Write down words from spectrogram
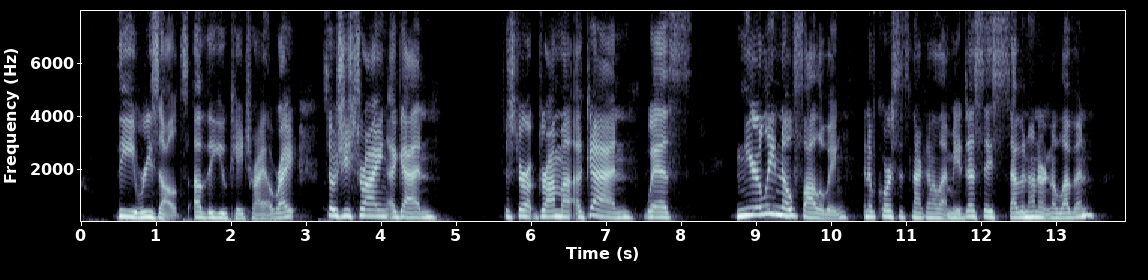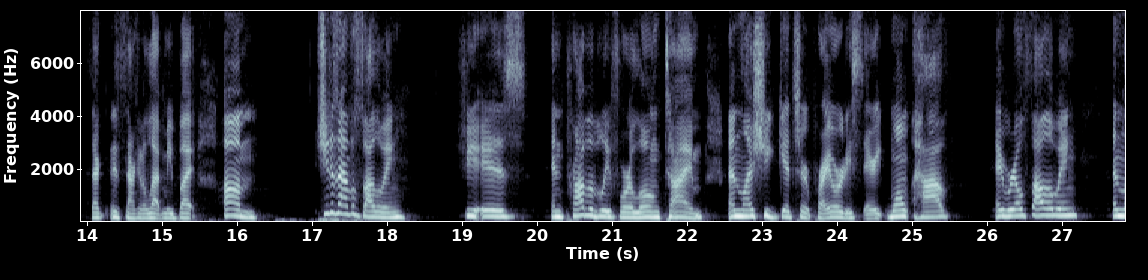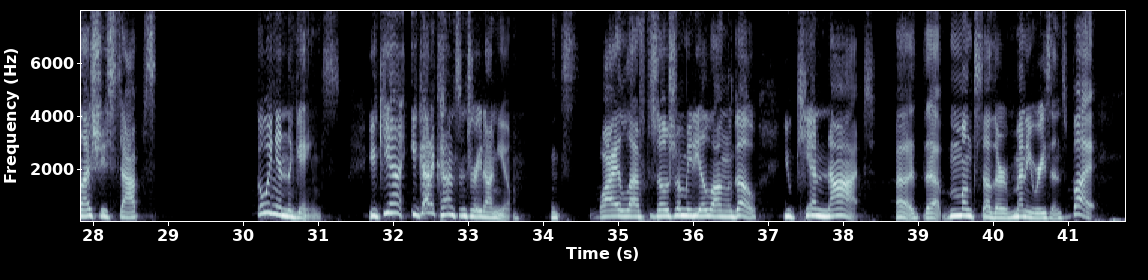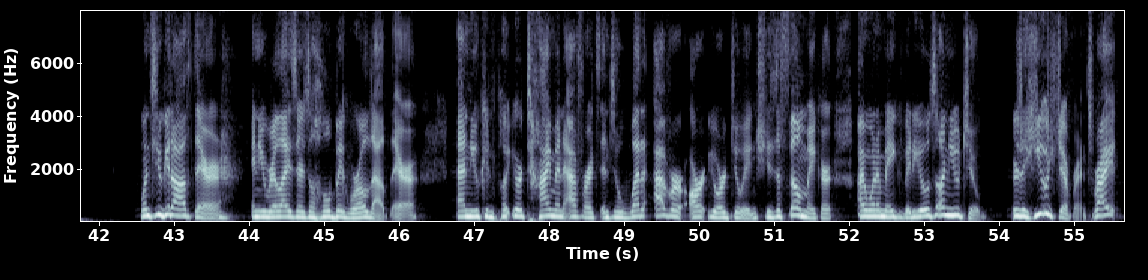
the results of the UK trial, right? So she's trying again to stir up drama again with nearly no following. And of course, it's not going to let me. It does say 711. It's not going to let me, but um, she doesn't have a following. She is, and probably for a long time, unless she gets her priorities straight, won't have a real following unless she stops going in the games. You can't, you got to concentrate on you. It's why I left social media long ago. You cannot, uh, the, amongst other many reasons, but once you get off there and you realize there's a whole big world out there and you can put your time and efforts into whatever art you're doing. She's a filmmaker. I want to make videos on YouTube. There's a huge difference, right?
